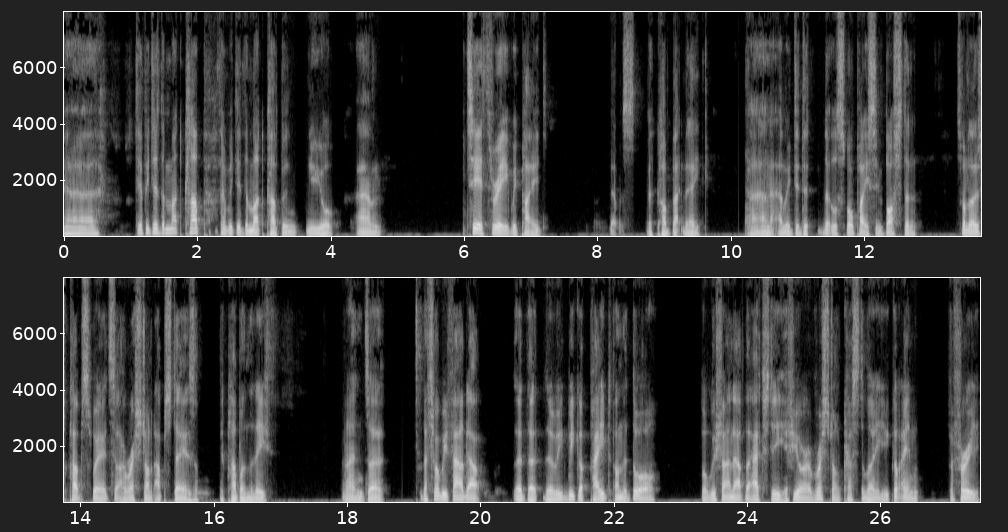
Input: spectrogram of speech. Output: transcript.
Uh, did we do the Mud Club? I think we did the Mud Club in New York. Um, tier three, we played. That was the club back then uh, and we did a little small place in Boston. It's one of those clubs where it's a restaurant upstairs and the club underneath, and uh, that's when we found out that, that, that we, we got paid on the door, but we found out that actually, if you're a restaurant customer, you got in for free.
